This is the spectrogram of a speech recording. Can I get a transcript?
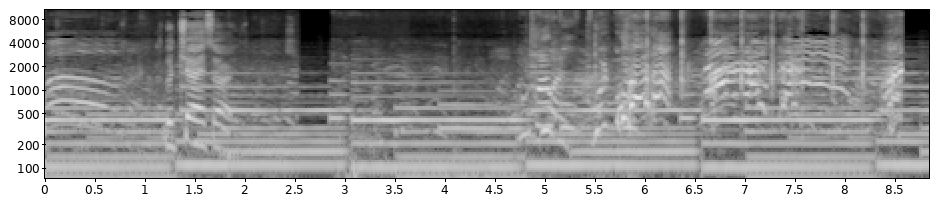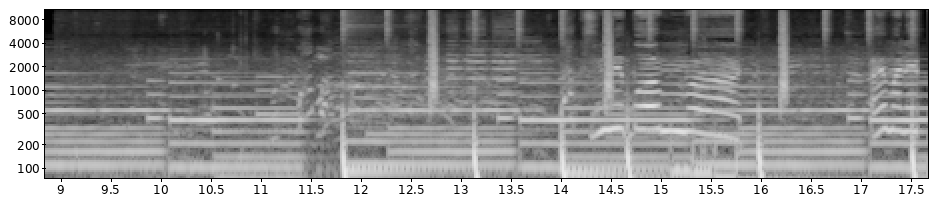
oh. Good try, Suarez. Me bomb. Ay, man.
